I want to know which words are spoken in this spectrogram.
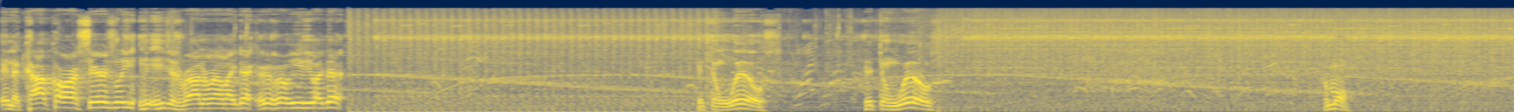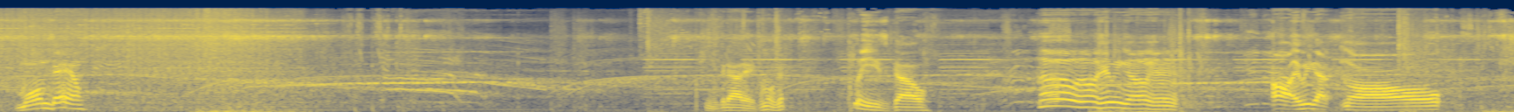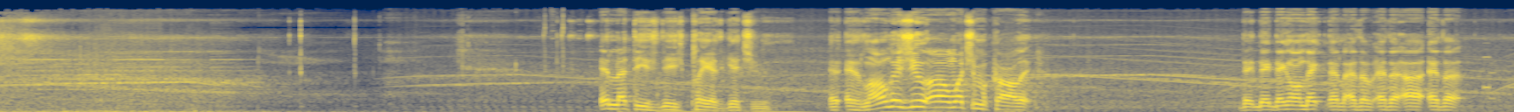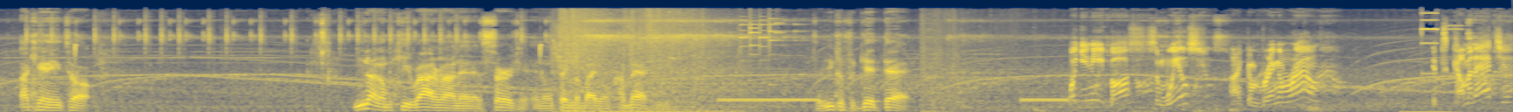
In the cop car, seriously? He, just riding around like that? Real easy like that? Hit them wheels. Hit them wheels. Come on. Him down. Get out of here. Come on, get. Please go. Oh, well, here we go. Yeah. Oh, here we got. No. It let these these players get you. As long as you um what you call it, they they they gonna make as a as a uh, as a I can't even talk. You're not gonna keep riding around that Insurgent and don't think nobody gonna come after you. So you can forget that. What you need, boss? Some wheels? I can bring them round. It's coming at you.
